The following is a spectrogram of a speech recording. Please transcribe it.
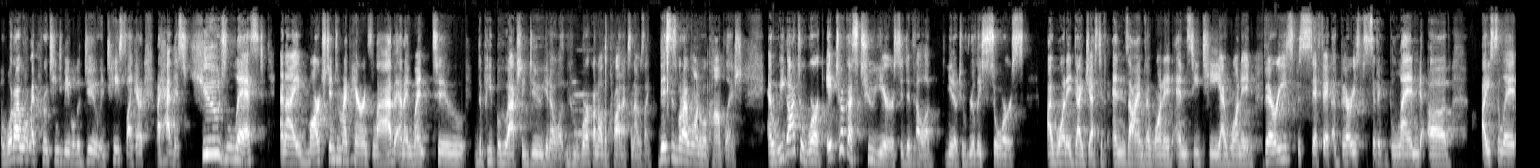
And what do I want my protein to be able to do and taste like? And I had this huge list and I marched into my parents' lab and I went to the people who actually do, you know, who work on all the products. And I was like, this is what I want to accomplish and we got to work it took us two years to develop you know to really source I wanted digestive enzymes. I wanted MCT. I wanted very specific, a very specific blend of isolate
